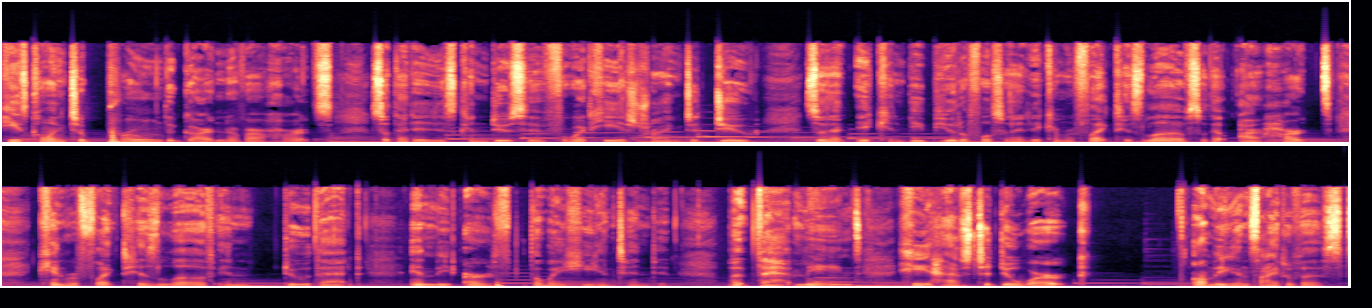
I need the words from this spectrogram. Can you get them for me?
He's going to prune the garden of our hearts so that it is conducive for what He is trying to do, so that it can be beautiful, so that it can reflect His love, so that our hearts can reflect His love and do that in the earth the way He intended. But that means He has to do work on the inside of us.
